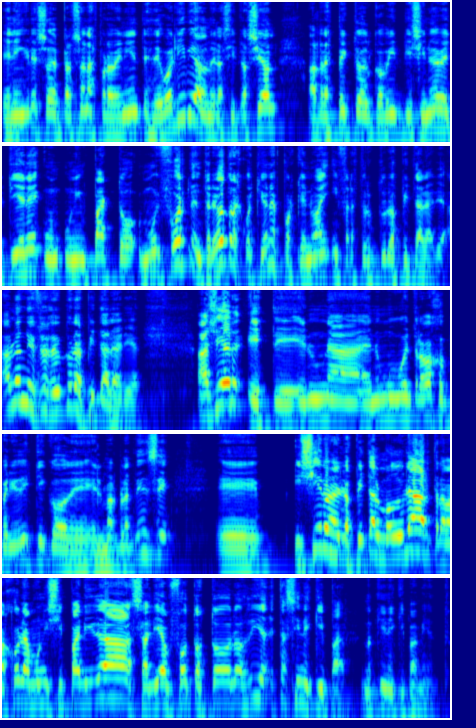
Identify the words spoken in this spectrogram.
el ingreso de personas provenientes de Bolivia, donde la situación al respecto del COVID-19 tiene un, impacto muy fuerte, entre otras cuestiones porque no hay infraestructura hospitalaria. Hablando de infraestructura hospitalaria, ayer este, en, una, en un muy buen trabajo periodístico del Marplatense, eh, hicieron el hospital modular, trabajó la municipalidad, salían fotos todos los días, está sin equipar, no tiene equipamiento.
